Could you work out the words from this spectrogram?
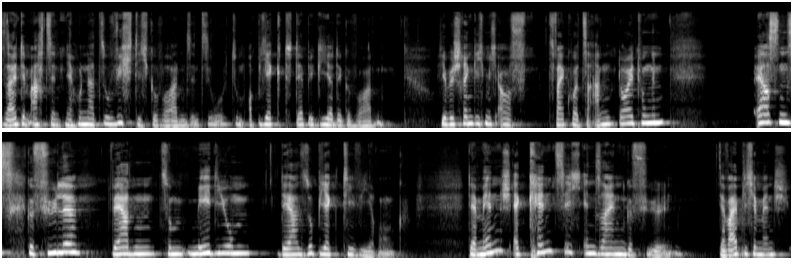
seit dem 18. Jahrhundert so wichtig geworden, sind so zum Objekt der Begierde geworden? Hier beschränke ich mich auf zwei kurze Andeutungen. Erstens, Gefühle werden zum Medium der Subjektivierung. Der Mensch erkennt sich in seinen Gefühlen. Der weibliche Mensch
